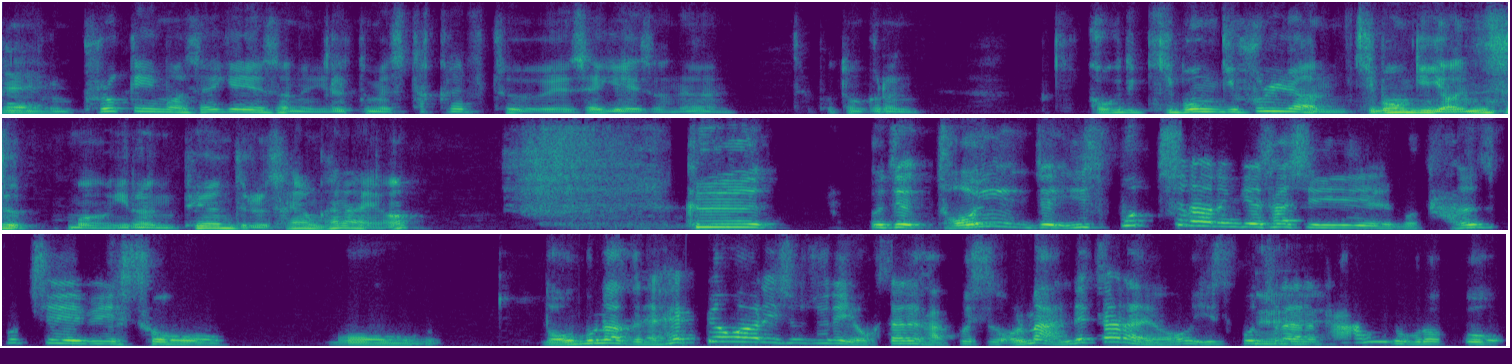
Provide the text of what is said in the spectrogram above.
네. 그럼 프로게이머 세계에서는 이를테면 스타크래프트의 세계에서는 보통 그런 거기도 기본기 훈련, 기본기 연습 뭐 이런 표현들을 사용하나요? 그 이제 저희 이제 이 스포츠라는 게 사실 뭐 다른 스포츠에 비해서 뭐 너무나 그냥 햇병아리 수준의 역사를 갖고 있어서 얼마 안 됐잖아요. 이 스포츠라는 네. 다음도 그렇고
